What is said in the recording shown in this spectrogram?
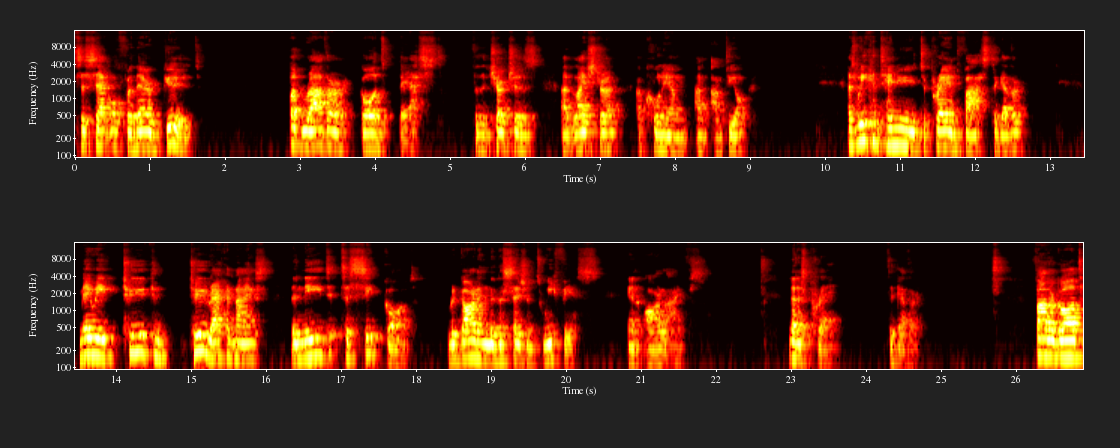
to settle for their good, but rather God's best for the churches at Lystra, Iconium, and Antioch. As we continue to pray and fast together, may we too to recognize the need to seek God regarding the decisions we face in our lives. Let us pray together. Father God,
